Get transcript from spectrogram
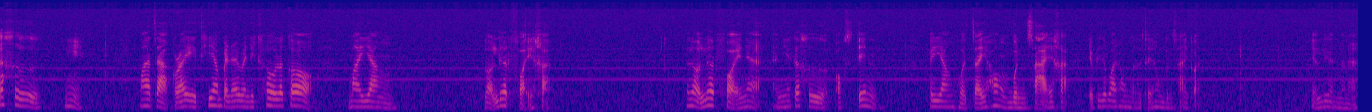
ก็คือนี่มาจากไรเอเทียมไปได้เวนิเคิลแล้วก็มายังหลอดเลือดฝอยค่ะหลอดเลือดฝอยเนี่ย อันนี้ก็คือออกซิเจนไปยังหัวใจห้องบนซ้ายค่ะ เดี๋ยวพี่จะวาดห้องหัวใจห้องบนซ้ายก่อน อย่าเลื่อนมานะ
